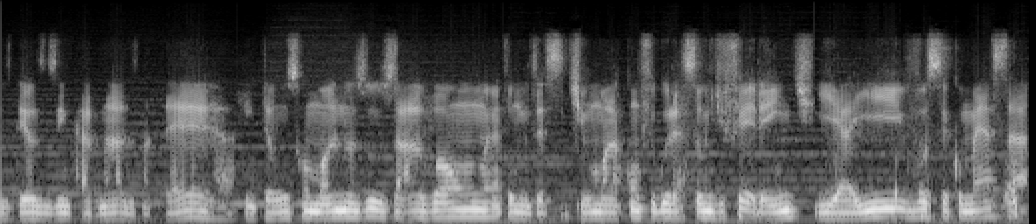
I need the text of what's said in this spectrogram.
os deuses encarnados na Terra. Então os romanos usavam, vamos dizer assim, tinha uma configuração diferente. E aí você começa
